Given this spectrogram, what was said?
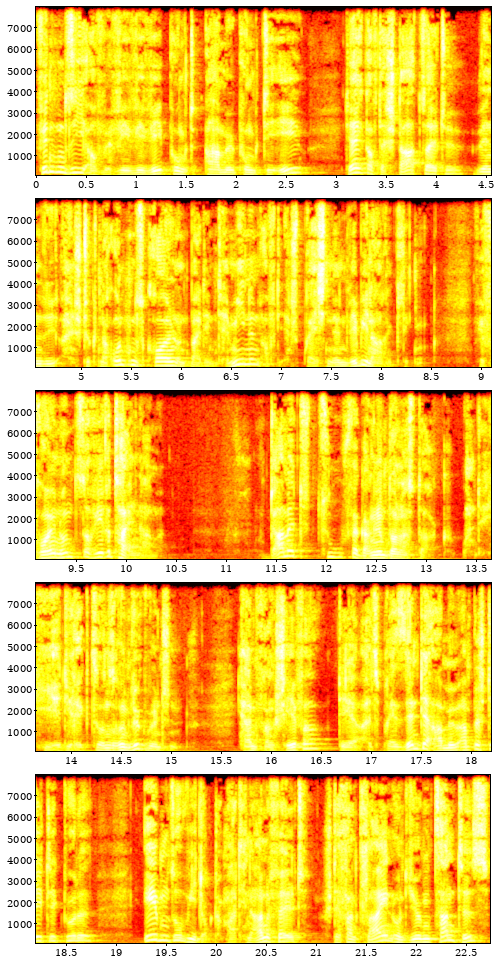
finden Sie auf www.amö.de direkt auf der Startseite, wenn Sie ein Stück nach unten scrollen und bei den Terminen auf die entsprechenden Webinare klicken. Wir freuen uns auf Ihre Teilnahme. Und damit zu vergangenem Donnerstag und hier direkt zu unseren Glückwünschen. Herrn Frank Schäfer, der als Präsident der AMÖ im Amt bestätigt wurde, ebenso wie Dr. Martin Hanefeld, Stefan Klein und Jürgen Zantes,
